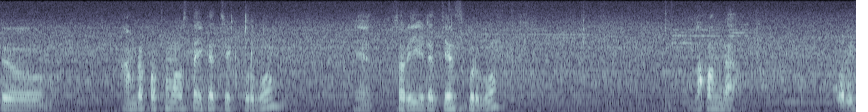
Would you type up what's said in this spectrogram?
তো আমরা প্রথম অবস্থায় এটা চেক করব। সরি এটা চেঞ্জ করব। লাফাঙ্গা করি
